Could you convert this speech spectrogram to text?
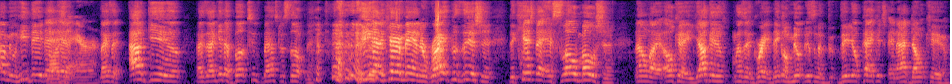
I mean, he did that. Margin at- error. Like I said, I give. Like I said, I get that buck tooth bastard something. he had to carry man in the right position to catch that in slow motion. And I'm like, okay, y'all can. I said, great. They gonna milk this in a video package, and I don't care.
